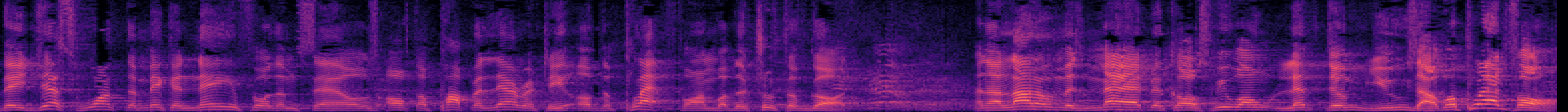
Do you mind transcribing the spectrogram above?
They just want to make a name for themselves off the popularity of the platform of the truth of God. And a lot of them is mad because we won't let them use our platform.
